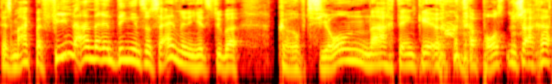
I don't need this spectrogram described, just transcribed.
das mag bei vielen anderen Dingen so sein, wenn ich jetzt über Korruption nachdenke oder Postenschacher,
